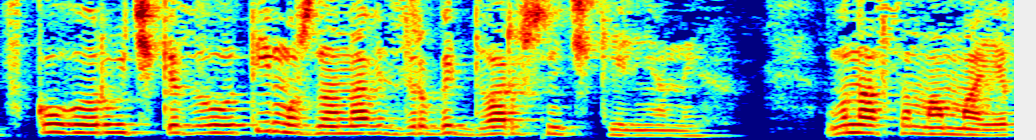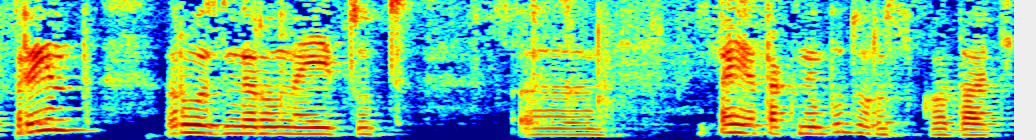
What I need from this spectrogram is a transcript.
в кого ручки золоті, можна навіть зробити два рушнички льняних. Вона сама має принт, розмір у неї тут, е, та я так не буду розкладати.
